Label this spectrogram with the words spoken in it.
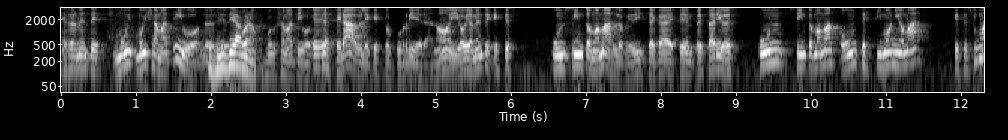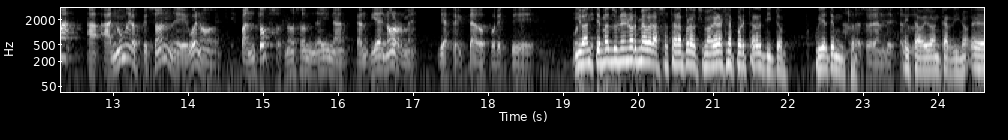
es realmente muy, muy llamativo. Definitivamente. Bueno, muy llamativo. Era esperable que esto ocurriera, ¿no? Y obviamente que este es un síntoma más, lo que dice acá este empresario, es un síntoma más o un testimonio más que se suma a, números que son, eh, bueno, espantosos, ¿no? Son, hay una cantidad enorme de afectados por este... Iván, te mando un enorme abrazo. Hasta la próxima. Gracias por este ratito. Cuídate mucho. Un abrazo grande. Ahí estaba Iván Carrino. Eh,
